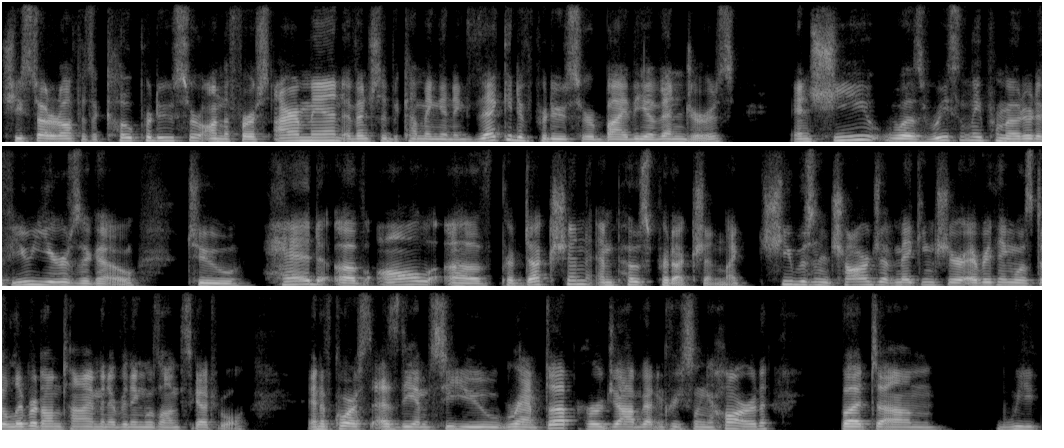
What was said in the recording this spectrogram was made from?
She started off as a co producer on the first Iron Man, eventually becoming an executive producer by the Avengers. And she was recently promoted a few years ago to head of all of production and post production. Like she was in charge of making sure everything was delivered on time and everything was on schedule. And of course, as the MCU ramped up, her job got increasingly hard. But um, we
